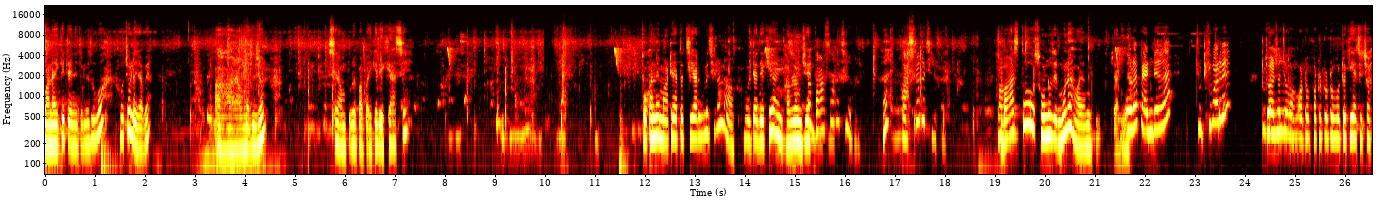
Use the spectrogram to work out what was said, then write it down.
মানাইকে টেনে তুলে দেবো, ও চলে যাবে। আর আমরা দুজন শ্রীরামপুরে পাপাইকে রেখে আসি। ওখানে মাঠে এত চেয়ারগুলো ছিল না, ওইটা দেখে আমি ভাবলাম যে হ্যাঁ বাস রাখা ছিল বাস তো সোনুদের মনে হয় আমি জানি না। ওরা প্যান্ডেলে চুটকি মারবে? চল চল চল অটো ফটো টোটো ফটো কি আছে চল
